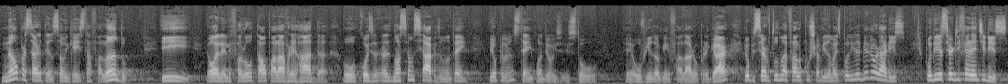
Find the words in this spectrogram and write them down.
Não prestar atenção em quem está falando, e olha, ele falou tal palavra errada, ou coisa. Nós temos esse hábito, não tem? Eu, pelo menos, tenho, quando eu estou é, ouvindo alguém falar ou pregar, eu observo tudo, mas falo, puxa vida, mas poderia melhorar isso, poderia ser diferente nisso,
